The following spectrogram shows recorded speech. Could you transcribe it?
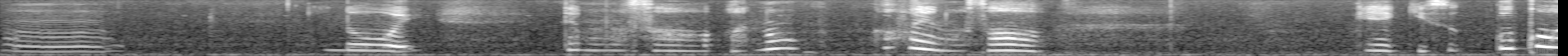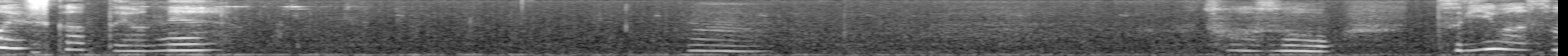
うん、どい。でもさ、あのカフェのさ、ケーキすっごく美味しかったよね。うん。そうそう。次はさ、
